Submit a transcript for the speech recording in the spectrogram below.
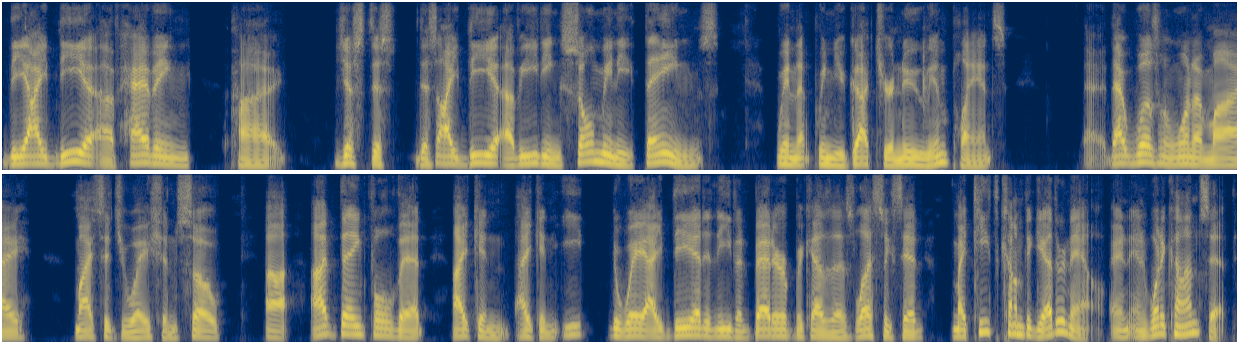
the idea of having uh, just this this idea of eating so many things when when you got your new implants uh, that wasn't one of my my situations so uh, i'm thankful that i can i can eat the way i did and even better because as leslie said my teeth come together now and and what a concept.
